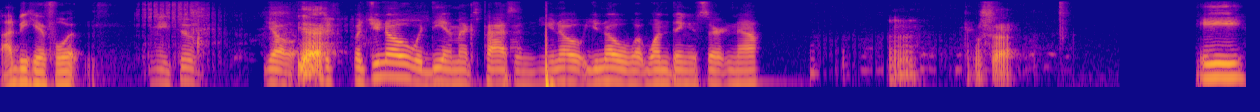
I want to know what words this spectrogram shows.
I'd be here for it. Me too. Yo, Yeah. But, but you know, with DMX passing, you know, you know what one thing is certain now. Mm. What's up? He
